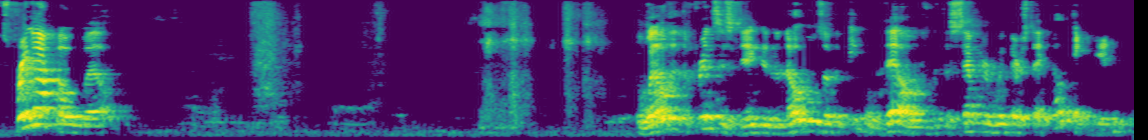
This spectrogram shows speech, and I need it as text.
Spring up, oh well. The well that the princes digged and the nobles of the people delved with the scepter with their stake. No, they didn't.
